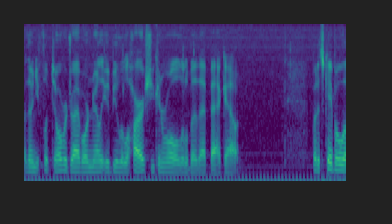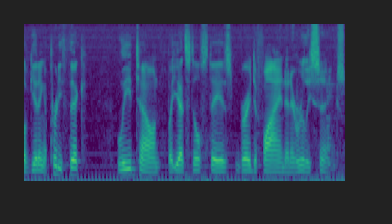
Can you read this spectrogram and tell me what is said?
but then when you flip to overdrive, ordinarily it would be a little harsh. You can roll a little bit of that back out. But it's capable of getting a pretty thick lead tone, but yet still stays very defined and it really sings.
